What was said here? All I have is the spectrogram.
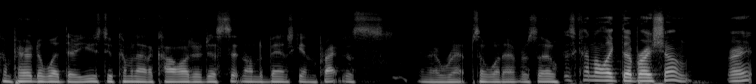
compared to what they're used to coming out of college or just sitting on the bench getting practice, you know, reps or whatever. So It's kind of like the Bryce Young, right?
